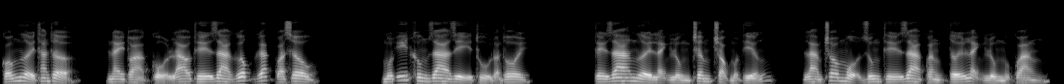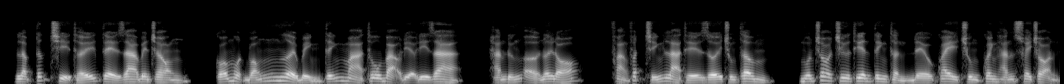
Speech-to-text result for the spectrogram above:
Có người than thở, này tòa cổ lao thế gia gốc gác quá sâu. Một ít không ra gì thủ đoạn thôi. Tề ra người lạnh lùng châm chọc một tiếng, làm cho mộ dung thế gia quăng tới lạnh lùng một quang, lập tức chỉ thấy tề ra bên trong, có một bóng người bình tĩnh mà thô bạo địa đi ra, hắn đứng ở nơi đó, phảng phất chính là thế giới trung tâm, muốn cho chư thiên tinh thần đều quay chung quanh hắn xoay tròn.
